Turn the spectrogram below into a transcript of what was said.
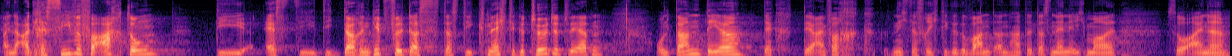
eine aggressive Verachtung, die, es, die, die darin gipfelt, dass, dass die Knechte getötet werden. Und dann der, der, der einfach nicht das richtige Gewand anhatte, das nenne ich mal so eine,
